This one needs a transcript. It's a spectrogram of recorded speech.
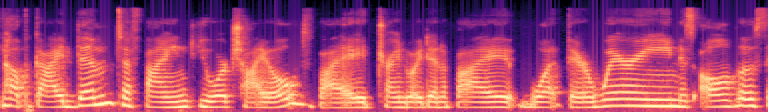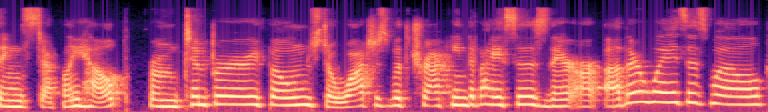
help guide them to find your child by trying to identify what they're wearing. Is all of those things definitely help. From temporary phones to watches with tracking devices, there are other ways as well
